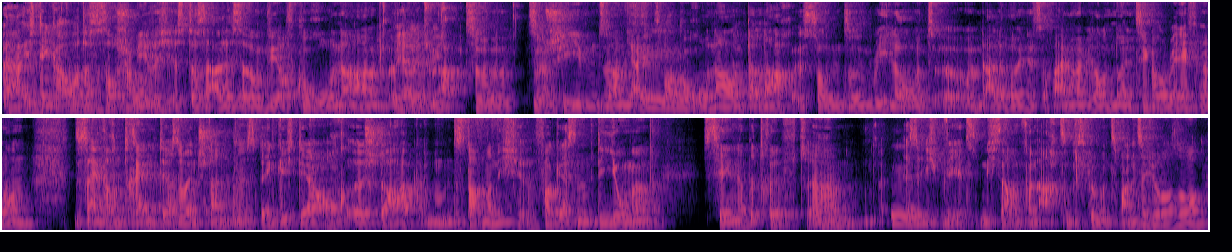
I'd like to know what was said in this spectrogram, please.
Äh, ich denke aber, dass es auch schwierig ist, das alles irgendwie auf Corona äh, ja, natürlich. abzuschieben, sagen, ja, jetzt war mhm. Corona und danach ist so ein, so ein Reload äh, und alle wollen jetzt auf einmal wieder einen 90er Rave hören. Das ist einfach ein Trend, der so entstanden ist, denke ich, der auch stark, das darf man nicht vergessen, die junge Szene betrifft. Mhm. Ähm, also ich will jetzt nicht sagen von 18 bis 25 oder so,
